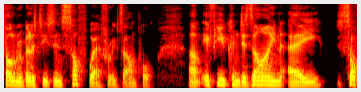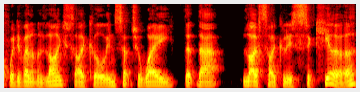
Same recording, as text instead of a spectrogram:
vulnerabilities in software, for example. Um, if you can design a software development lifecycle in such a way that that lifecycle is secure,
